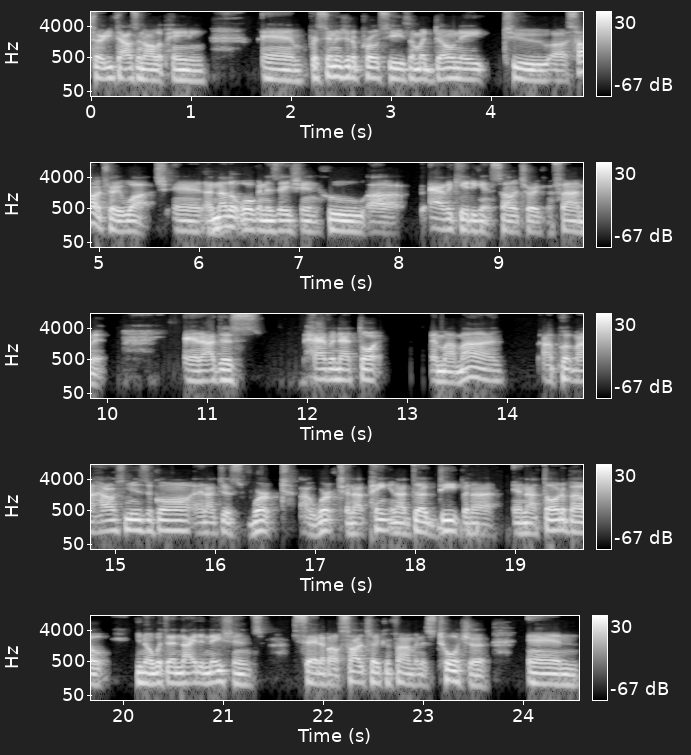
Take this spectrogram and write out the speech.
$30,000 painting. And percentage of the proceeds I'm gonna donate to uh, Solitary Watch and another organization who uh, advocate against solitary confinement. And I just having that thought in my mind, I put my house music on and I just worked. I worked and I paint and I dug deep and I and I thought about, you know, what the United Nations said about solitary confinement is torture and,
